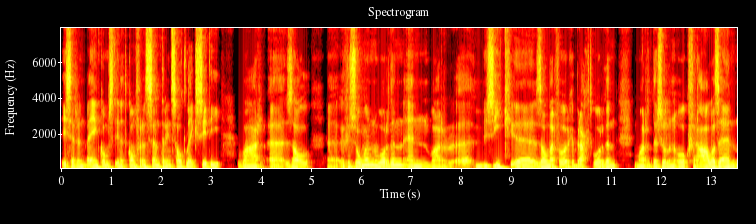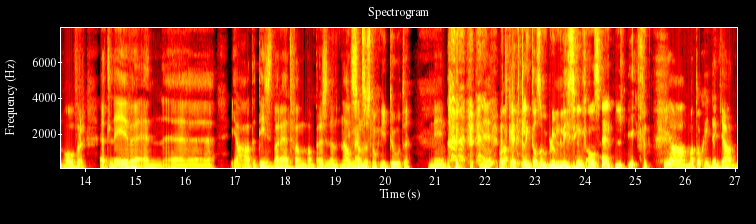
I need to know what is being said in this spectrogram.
is er een bijeenkomst in het conference center in Salt Lake City, waar uh, zal gezongen worden en waar uh, muziek uh, zal naar voren gebracht worden, maar er zullen ook verhalen zijn over het leven en ja, de dienstbaarheid van, van president Nelson. Die mens is nog niet dood, hè? Nee. nee maar... het, het, klinkt als een bloemlezing van zijn leven. Ja, maar toch, ik denk, ja,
